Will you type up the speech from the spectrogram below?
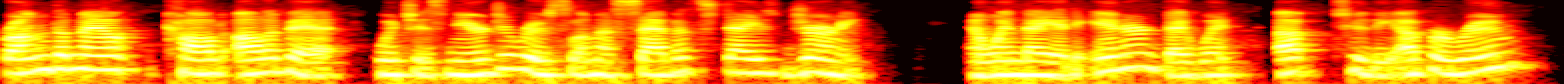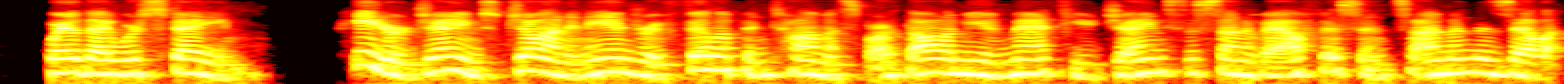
from the mount called Olivet, which is near Jerusalem, a Sabbath day's journey. And when they had entered, they went up to the upper room where they were staying. Peter, James, John, and Andrew, Philip and Thomas, Bartholomew and Matthew, James the son of Alphaeus, and Simon the Zealot,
